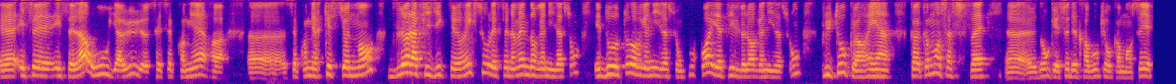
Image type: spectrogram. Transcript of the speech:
Et, c'est là où il y a eu euh, ces, ces premières, euh, euh, ces premiers questionnements de la physique théorique sur les phénomènes d'organisation et d'auto-organisation. Pourquoi y a-t-il de l'organisation plutôt que rien? Comment ça se fait? Donc, c'est des travaux qui ont commencé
